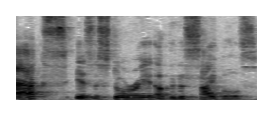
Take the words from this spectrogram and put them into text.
Acts is the story of the disciples,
